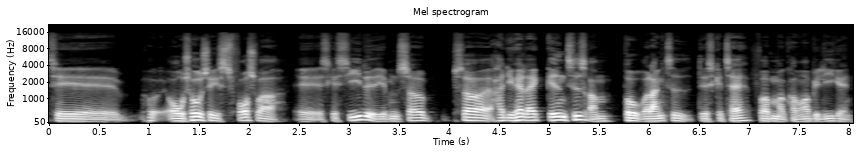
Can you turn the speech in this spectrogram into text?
til øh, Aarhus HC's forsvar øh, skal sige det, jamen så, så har de heller ikke givet en tidsramme på, hvor lang tid det skal tage for dem at komme op i ligaen.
